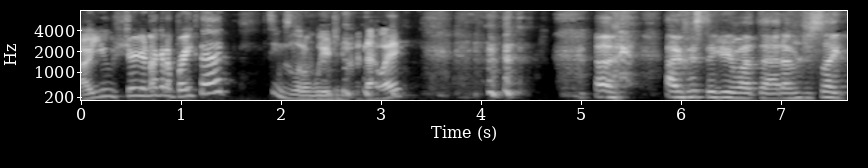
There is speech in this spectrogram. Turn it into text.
are you sure you're not going to break that? Seems a little weird to do it that way. uh, I was thinking about that. I'm just like,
